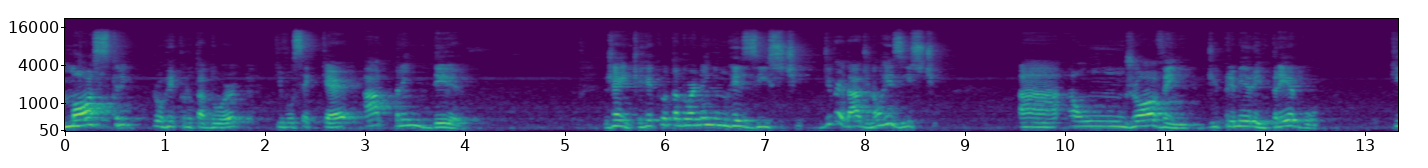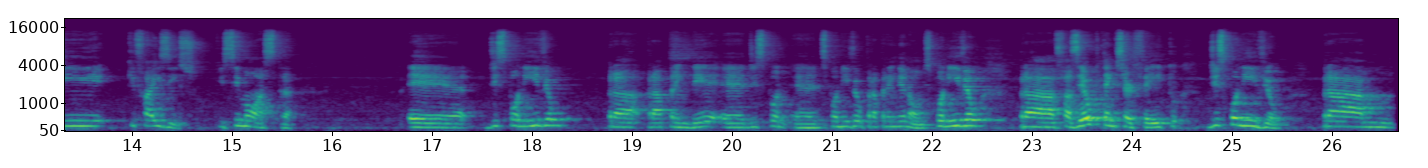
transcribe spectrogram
mostre para o recrutador que você quer aprender. Gente, recrutador nenhum resiste, de verdade, não resiste a, a um jovem de primeiro emprego que, que faz isso, que se mostra é, disponível para aprender, é, dispon, é, disponível para aprender não, disponível para fazer o que tem que ser feito, disponível para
